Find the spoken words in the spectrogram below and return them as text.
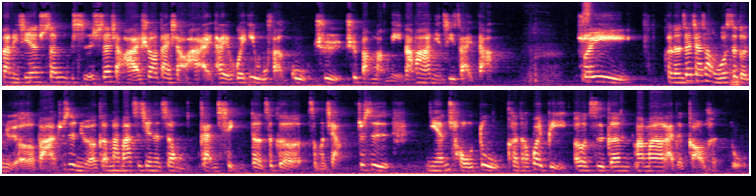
那你今天生生小孩需要带小孩，她也会义无反顾去去帮忙你，哪怕她年纪再大。所以可能再加上我是个女儿吧，就是女儿跟妈妈之间的这种感情的这个怎么讲，就是。粘稠度可能会比儿子跟妈妈来的高很多。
